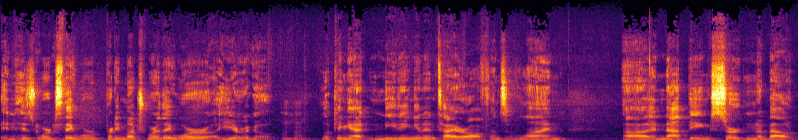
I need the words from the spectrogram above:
in his words, they were pretty much where they were a year ago, looking at needing an entire offensive line uh, and not being certain about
